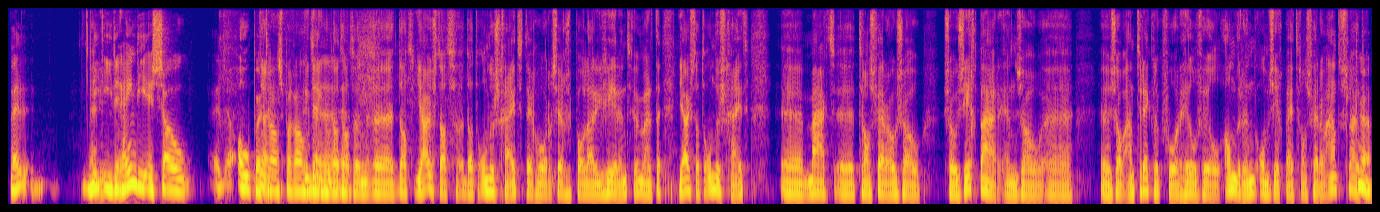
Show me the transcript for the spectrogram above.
hè, niet iedereen die is zo eh, open, Nee, transparant. Ik denk eh, dat, dat, een, eh, dat juist dat, dat onderscheid, tegenwoordig zeggen ze polariserend, maar het, juist dat onderscheid eh, maakt eh, Transferro zo, zo zichtbaar en zo, eh, eh, zo aantrekkelijk voor heel veel anderen om zich bij Transferro aan te sluiten. Ja.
